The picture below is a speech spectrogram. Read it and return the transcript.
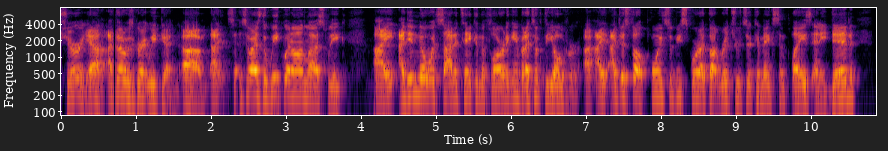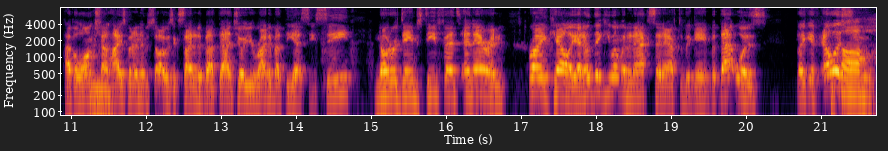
Sure, yeah. I thought it was a great weekend. Um, I, so as the week went on last week, I, I didn't know what side to take in the Florida game, but I took the over. I, I just felt points would be scored. I thought Richardson could make some plays, and he did. Have a long mm. shot Heisman in him, so I was excited about that. Joe, you're right about the SEC, Notre Dame's defense, and Aaron Brian Kelly. I don't think he went with an accent after the game, but that was like if LSU oh.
